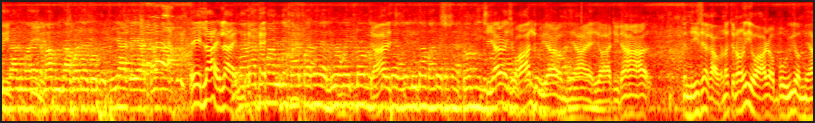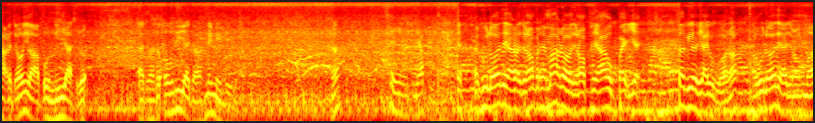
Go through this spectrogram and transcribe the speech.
မိသားစုမှဓမ္မပူဇာပွဲနဲ့ကိုဘုရားတရားတောင်းတာအေးလိုက်လိုက်ဓမ္မဓမ္မဥဒိမှာပါတဲ့လူဝိတောင်းတဲ့လူသားမှလည်းခဏတောင်းနေဒီကတော့ရွာလူတွေကတော့များတယ်ရွာဒီတာနီးဆက်ကပါနော်ကျွန်တော်တို့ရွာကတော့ပို့ပြီးတော့များတယ်ကျွန်တော်တို့ရွာပို့နီးတာဆိုတော့အဲကျွန်တော်တို့အုံးသီးကကျွန်တော်နှိမ့်နေလေးနော်ဆင် ရင်ရပ်ပြီအခုလောဆယ်ကတော့ကျွန်တော်ပထမတော့ကျွန်တော်ဖះကိုပိုက်ရိုက်ပတ်ပြီးတော့ရိုက်ဖို့ပေါ့နော်အခုလောဆယ်ကကျွန်တော်ဟိုမှာ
